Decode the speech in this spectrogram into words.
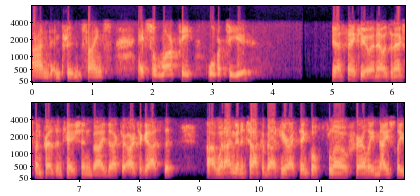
and improvement science. Uh, so, Marty, over to you. Yes, thank you. And that was an excellent presentation by Dr. Artigas. That uh, what I'm going to talk about here, I think, will flow fairly nicely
